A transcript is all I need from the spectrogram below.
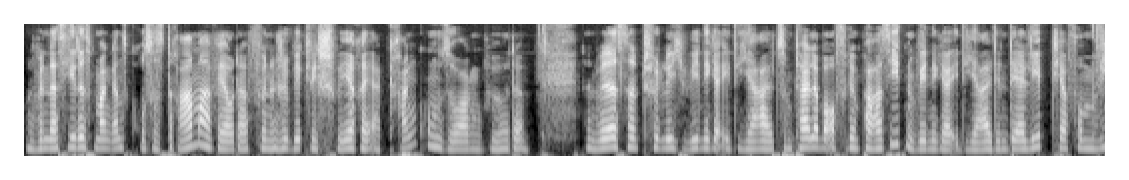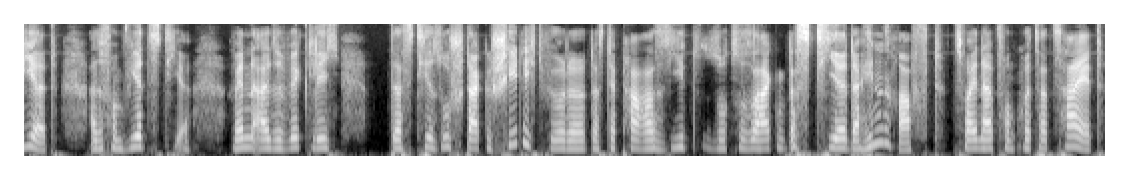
Und wenn das jedes Mal ein ganz großes Drama wäre oder für eine wirklich schwere Erkrankung sorgen würde, dann wäre das natürlich weniger ideal. Zum Teil aber auch für den Parasiten weniger ideal, denn der lebt ja vom Wirt, also vom Wirtstier. Wenn also wirklich das Tier so stark geschädigt würde, dass der Parasit sozusagen das Tier dahin rafft, zwar innerhalb von kurzer Zeit,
